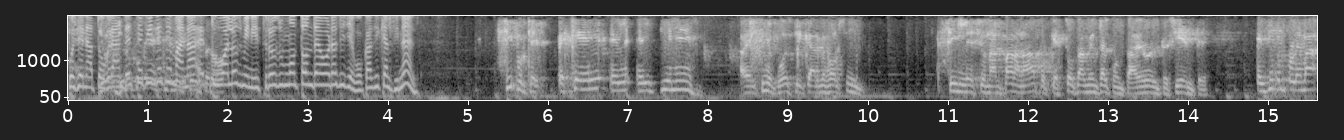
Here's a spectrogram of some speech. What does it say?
Pues en Ato Grande este fin de semana pero- tuvo a los ministros un montón de horas y llegó casi que al final. Sí, porque es que él, él, él tiene... A ver si me puedo explicar mejor sin, sin lesionar para nada, porque es totalmente al contrario del presidente. Él tiene un problema...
